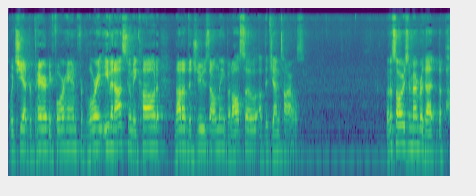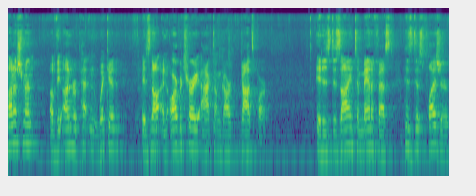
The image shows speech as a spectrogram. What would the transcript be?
which he had prepared beforehand for glory, even us, whom he called, not of the Jews only, but also of the Gentiles? Let us always remember that the punishment of the unrepentant wicked is not an arbitrary act on God's part. It is designed to manifest his displeasure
